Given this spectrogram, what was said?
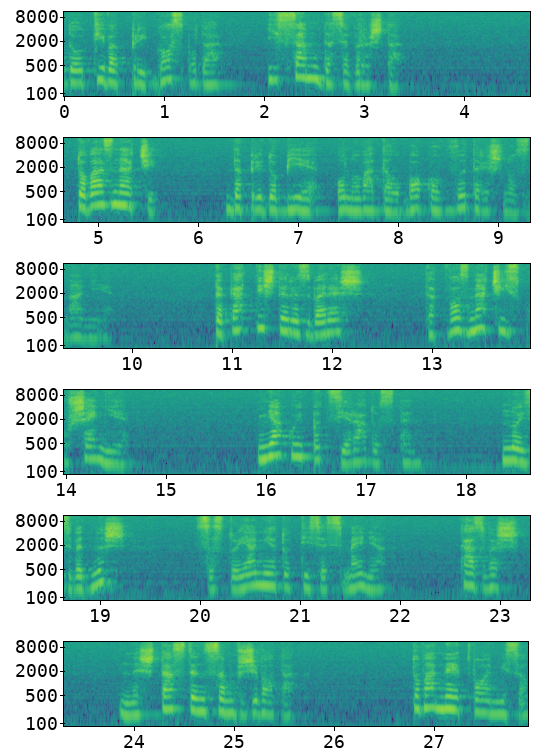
да отива при Господа и сам да се връща. Това значи да придобие онова дълбоко вътрешно знание. Така ти ще разбереш какво значи изкушение. Някой път си радостен, но изведнъж състоянието ти се сменя. Казваш, нещастен съм в живота. Това не е твоя мисъл.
